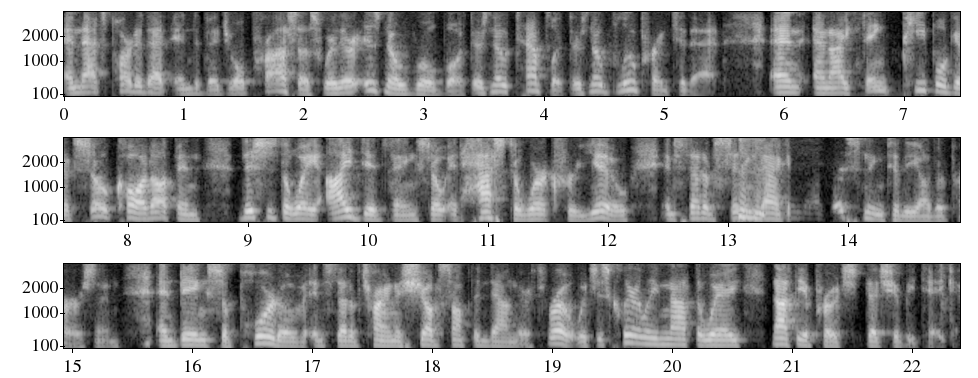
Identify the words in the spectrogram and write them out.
And that's part of that individual process where there is no rule book, there's no template, there's no blueprint to that. And and I think people get so caught up in this is the way I did things, so it has to work for you, instead of sitting Mhm. back and listening to the other person and being supportive instead of trying to shove something down their throat, which is clearly not the way, not the approach that should be taken.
